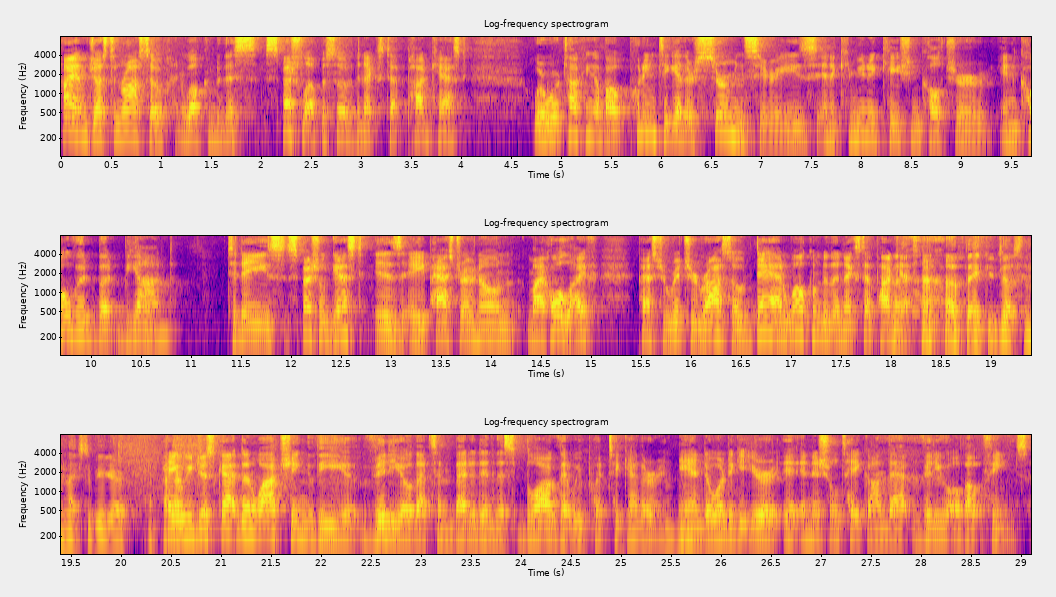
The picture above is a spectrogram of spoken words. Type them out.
Hi, I'm Justin Rosso, and welcome to this special episode of the Next Step podcast, where we're talking about putting together sermon series in a communication culture in COVID but beyond. Today's special guest is a pastor I've known my whole life, Pastor Richard Rosso. Dad, welcome to the Next Step podcast. Thank you, Justin. Nice to be here. hey, we just got done watching the video that's embedded in this blog that we put together, mm-hmm. and I wanted to get your initial take on that video about themes.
